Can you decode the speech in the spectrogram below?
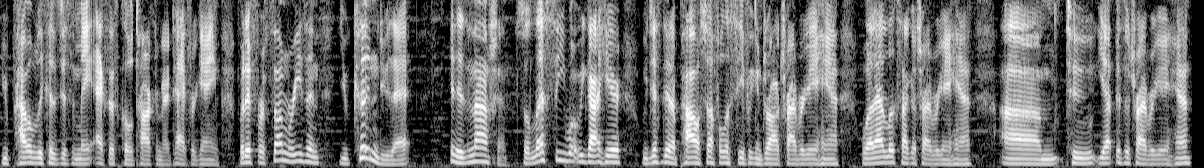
you probably could just made Accesscode Talker attack for game. But if for some reason you couldn't do that, it is an option. So let's see what we got here. We just did a pile shuffle. Let's see if we can draw a Tri Brigade hand. Well, that looks like a Tri Brigade hand. Um, two, yep, it's a Tri Brigade hand.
